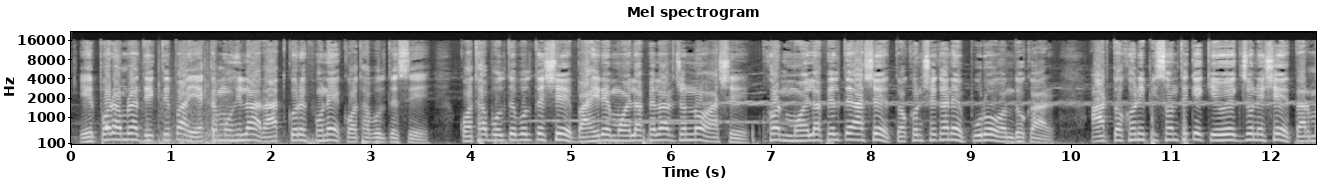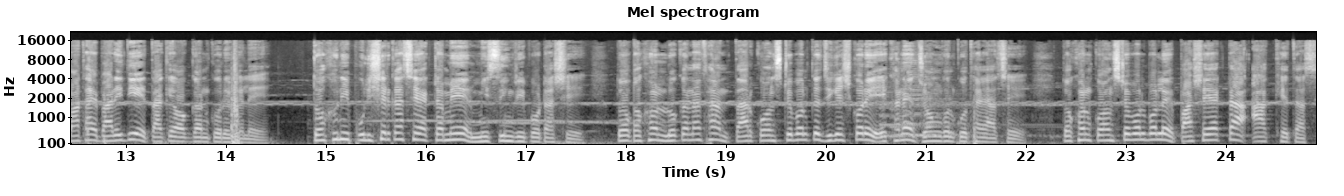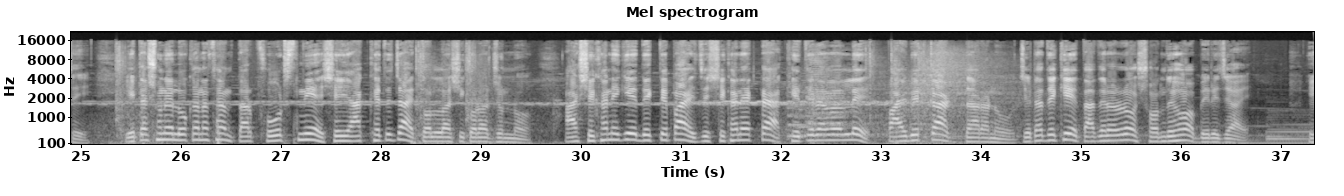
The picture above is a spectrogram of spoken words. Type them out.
এরপর আমরা দেখতে পাই একটা মহিলা রাত করে ফোনে কথা বলতেছে। কথা বলতে বলতে সে বাহিরে ময়লা ফেলার জন্য আসে। যখন ময়লা ফেলতে আসে, তখন সেখানে পুরো অন্ধকার। আর তখনই পিছন থেকে কেউ একজন এসে তার মাথায় বাড়ি দিয়ে তাকে অজ্ঞান করে ফেলে। তখনই পুলিশের কাছে একটা মেয়ের মিসিং রিপোর্ট আসে। তখন লোকানাথান তার কনস্টেবলকে জিজ্ঞেস করে, এখানে জঙ্গল কোথায় আছে? তখন কনস্টেবল বলে, পাশে একটা আখ আছে। এটা শুনে লোকানাথান তার ফোর্স নিয়ে সেই আখ খেতে যায় তল্লাশি করার জন্য। আর সেখানে গিয়ে দেখতে পায় যে সেখানে একটা ক্ষেতের আড়ালে প্রাইভেট কার দাঁড়ানো, যেটা দেখে তাদের আরও সন্দেহ বেড়ে যায়।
